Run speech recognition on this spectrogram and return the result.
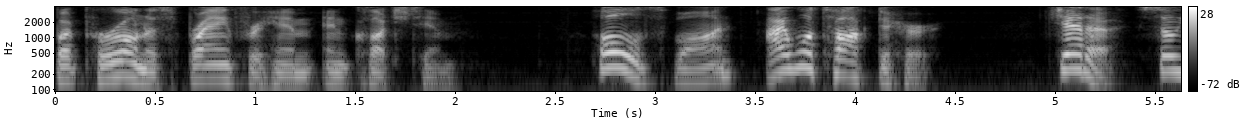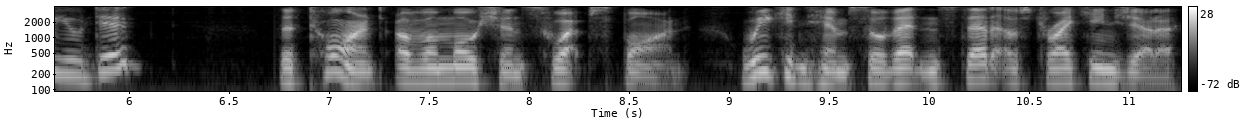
but Perona sprang for him and clutched him. "Hold, Spawn. I will talk to her. Jetta, so you did The torrent of emotion swept Spawn, weakened him so that instead of striking Jetta,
